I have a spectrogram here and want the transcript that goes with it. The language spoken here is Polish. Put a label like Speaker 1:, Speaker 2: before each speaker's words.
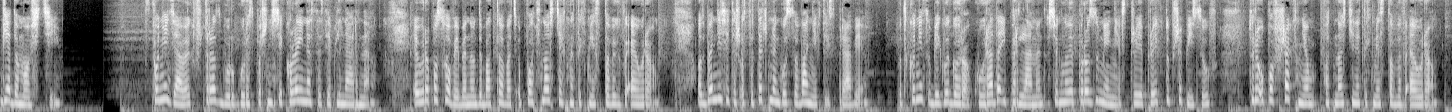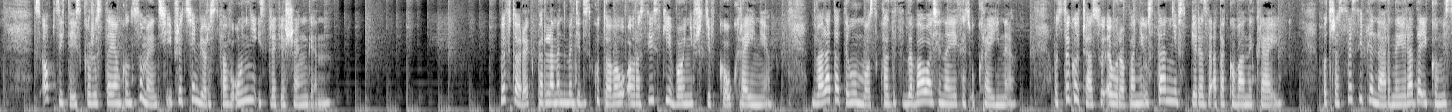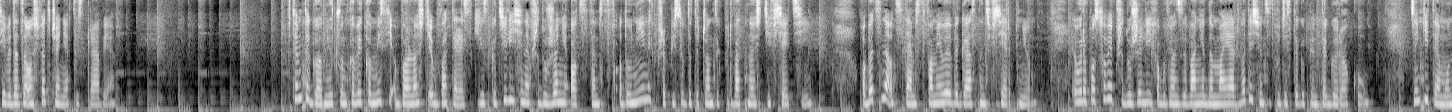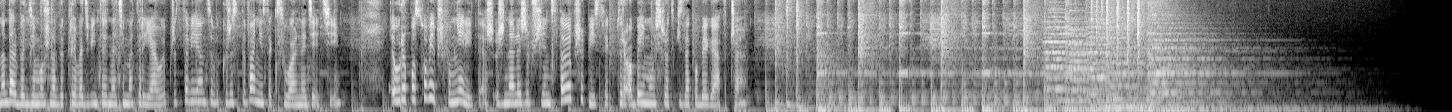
Speaker 1: Wiadomości. W poniedziałek w Strasburgu rozpocznie się kolejna sesja plenarna. Europosłowie będą debatować o płatnościach natychmiastowych w euro. Odbędzie się też ostateczne głosowanie w tej sprawie. Pod koniec ubiegłego roku Rada i Parlament osiągnęły porozumienie w sprawie projektu przepisów, które upowszechnią płatności natychmiastowe w euro. Z opcji tej skorzystają konsumenci i przedsiębiorstwa w Unii i strefie Schengen. We wtorek parlament będzie dyskutował o rosyjskiej wojnie przeciwko Ukrainie. Dwa lata temu Moskwa zdecydowała się najechać Ukrainę. Od tego czasu Europa nieustannie wspiera zaatakowany kraj. Podczas sesji plenarnej Rada i Komisje wydadzą oświadczenia w tej sprawie. W tym tygodniu członkowie Komisji o Obywatelskich zgodzili się na przedłużenie odstępstw od unijnych przepisów dotyczących prywatności w sieci. Obecne odstępstwa miały wygasnąć w sierpniu. Europosłowie przedłużyli ich obowiązywanie do maja 2025 roku. Dzięki temu nadal będzie można wykrywać w internecie materiały przedstawiające wykorzystywanie seksualne dzieci. Europosłowie przypomnieli też, że należy przyjąć stałe przepisy, które obejmą środki zapobiegawcze.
